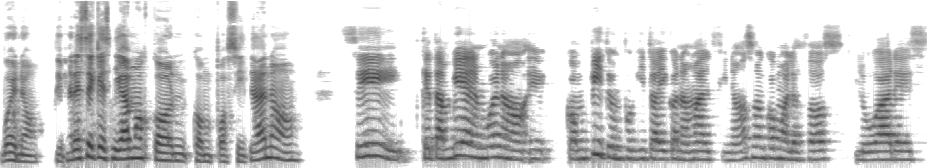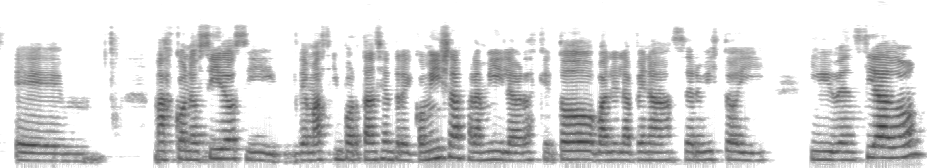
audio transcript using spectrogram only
bueno, ¿te parece que sigamos con, con Positano? Sí, que también, bueno, eh, compite un poquito ahí con Amalfi, ¿no? Son como los dos lugares em, más conocidos y de más importancia, entre comillas. Para mí, la verdad es que todo vale la pena ser visto y, vivenciado.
